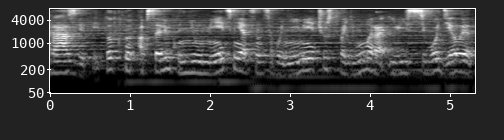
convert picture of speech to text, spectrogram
развитый. Тот, кто абсолютно не умеет смеяться над собой, не имеет чувства юмора и из всего делает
